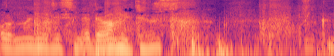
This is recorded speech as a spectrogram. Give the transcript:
Orman yürüyüşüne devam ediyoruz. Bakın.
